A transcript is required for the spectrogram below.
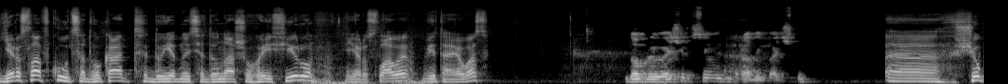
Ярослав Куц, адвокат, доєднується до нашого ефіру. Ярославе, вітаю вас. Добрий вечір всім, радий бачити. Е, щоб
